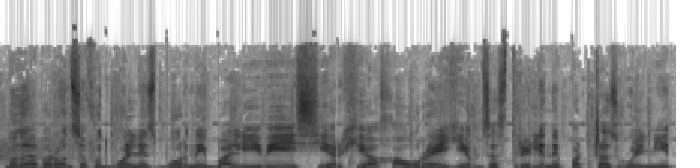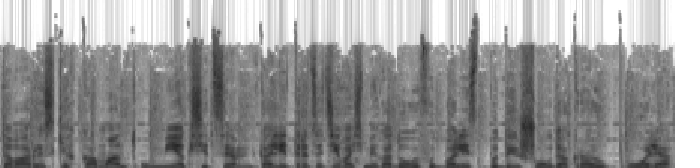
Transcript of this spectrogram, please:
Былы абаронца футбольнай зборнай Балівіі Серхія Хаурэем застрэлены падчас гульні таварыскіх каманд у Мексіцы. Калі 38гадовы футбаліст падышоў да краю поля,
